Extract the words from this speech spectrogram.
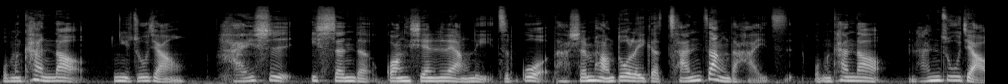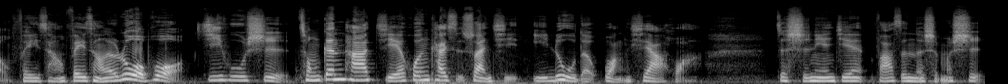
我们看到。女主角还是一身的光鲜亮丽，只不过她身旁多了一个残障的孩子。我们看到男主角非常非常的落魄，几乎是从跟他结婚开始算起，一路的往下滑。这十年间发生了什么事？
